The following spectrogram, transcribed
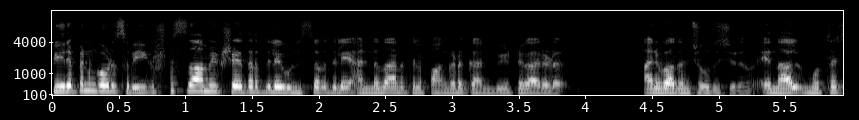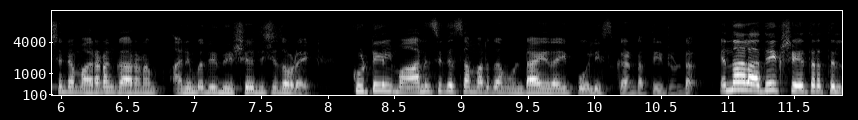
പിരപ്പൻകോട് ശ്രീകൃഷ്ണസ്വാമി ക്ഷേത്രത്തിലെ ഉത്സവത്തിലെ അന്നദാനത്തിൽ പങ്കെടുക്കാൻ വീട്ടുകാരോട് അനുവാദം ചോദിച്ചിരുന്നു. എന്നാൽ മുത്തച്ഛന്റെ മരണം കാരണം അനുമതി നിഷേധിച്ചതോടെ കുട്ടിയിൽ മാനസിക സമ്മർദ്ദം ഉണ്ടായതായി പോലീസ് കണ്ടെത്തിയിട്ടുണ്ട്. എന്നാൽ അതേ ക്ഷേത്രത്തിൽ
